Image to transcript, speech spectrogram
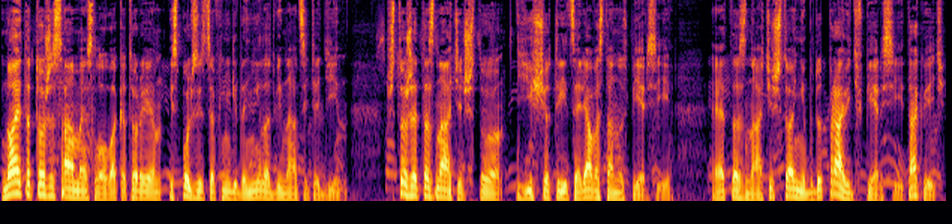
Но это то же самое слово, которое используется в книге Даниила 12.1. Что же это значит, что еще три царя восстанут в Персии? Это значит, что они будут править в Персии, так ведь?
